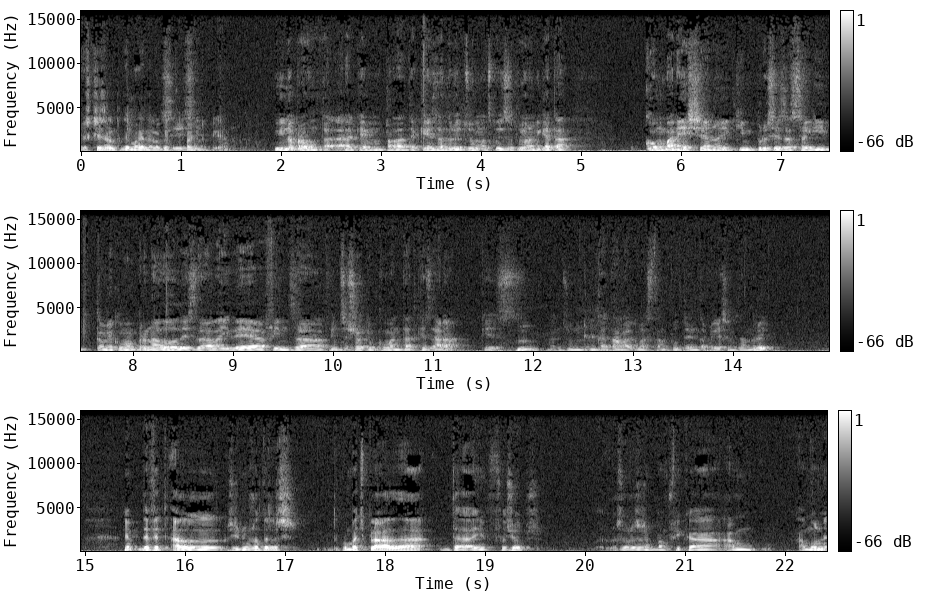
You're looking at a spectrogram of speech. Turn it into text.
és que és el tema de lo que Sí, sí, paga sí. el client. I una pregunta, ara que hem parlat de què és Android Zoom, ens podries explicar una miqueta com va néixer no? i quin procés has seguit també com a emprenedor des de la idea fins a, fins a això que hem comentat que és ara, que és Mm. doncs, un, un catàleg bastant potent d'aplicacions d'Android? De fet, el, o sigui, nosaltres, quan vaig plegar d'Infoshops, aleshores ens vam ficar amb, amb un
